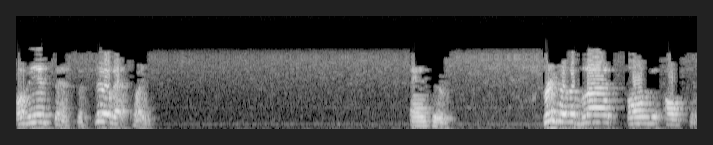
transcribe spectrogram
of the incense to fill that place and to sprinkle the blood on the altar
